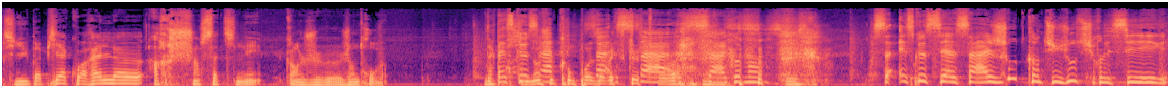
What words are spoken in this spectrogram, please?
C'est du papier aquarelle euh, arche satiné quand je j'en trouve. Parce que Sinon, ça, je compose ça, avec ce que je trouve. ça- comment Est-ce que ça, ça ajoute quand tu joues sur les- ces,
